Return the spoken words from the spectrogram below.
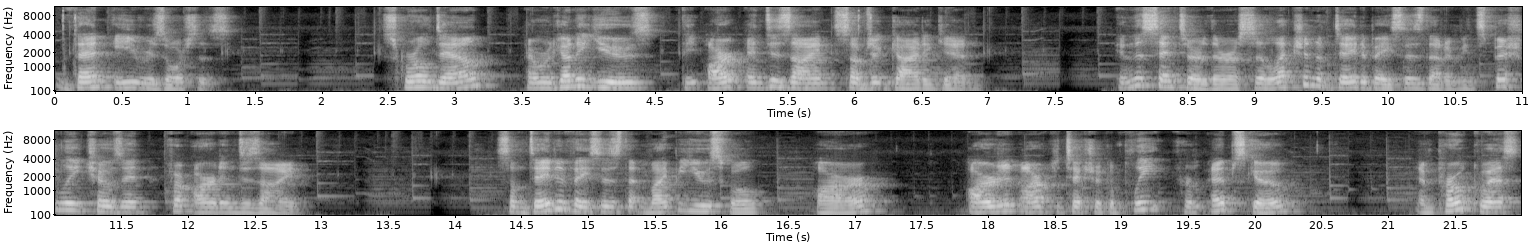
then E-Resources. Scroll down and we're going to use the Art and Design subject guide again. In the center, there are a selection of databases that have been specially chosen for art and design. Some databases that might be useful are Art and Architecture Complete from EBSCO and ProQuest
